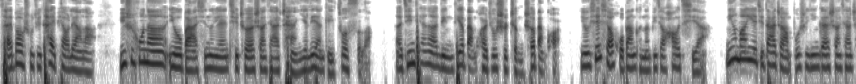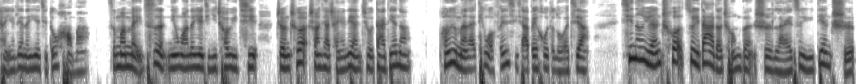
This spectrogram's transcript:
财报数据太漂亮了。于是乎呢，又把新能源汽车上下产业链给做死了。那今天呢，领跌板块就是整车板块。有些小伙伴可能比较好奇啊，宁王业绩大涨，不是应该上下产业链的业绩都好吗？怎么每次宁王的业绩一超预期，整车上下产业链就大跌呢？朋友们来听我分析一下背后的逻辑啊。新能源车最大的成本是来自于电池，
